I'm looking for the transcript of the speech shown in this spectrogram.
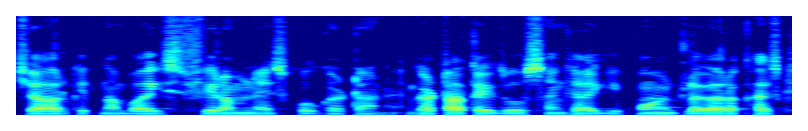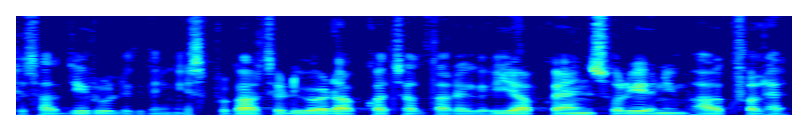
चार कितना? बाईस। फिर हमने इसको घटाना है। घटाते जो संख्या आएगी। पॉइंट लगा रखा है, इसके साथ ज़ीरो लिख देंगे। इस प्रकार से डिवाइड आपका चलता रहेगा। ये आपका आंसर यानी भागफल है।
